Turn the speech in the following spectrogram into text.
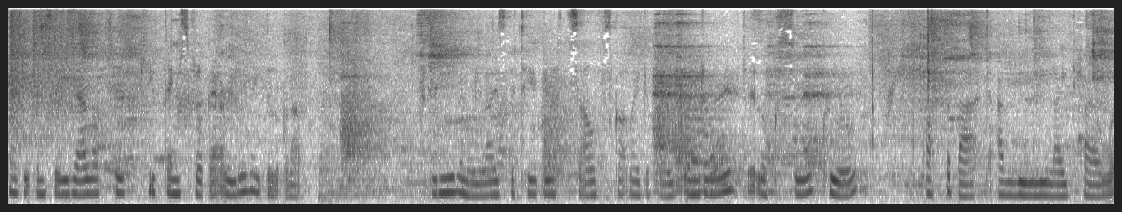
As you can see here, lots of cute things to look at. I really like the look of that. I didn't even realise the table itself's got like a bike under it. It looks so cool. Off the bat, I really like how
